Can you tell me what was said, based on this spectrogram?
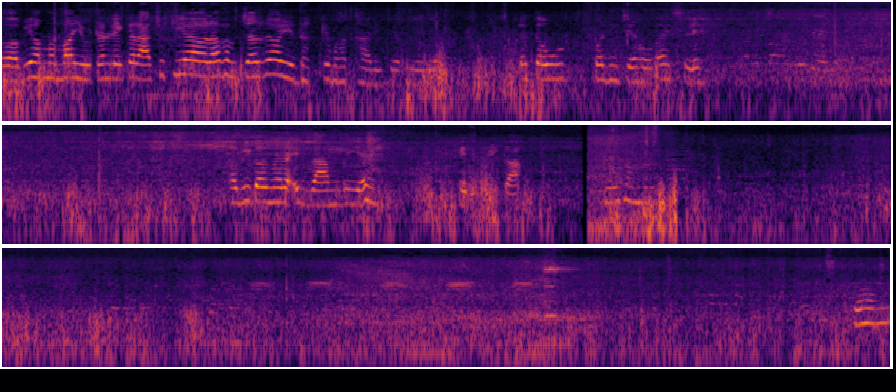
तो अभी हम मम्मा यूटर्न लेकर आ चुकी है और अब हम चल रहे हैं और ये धक्के बहुत खा रही थी अपने लिए। लगता है ऊपर नीचे होगा इसलिए। अभी कल मेरा एग्ज़ाम भी है हिस्ट्री का। तो हम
